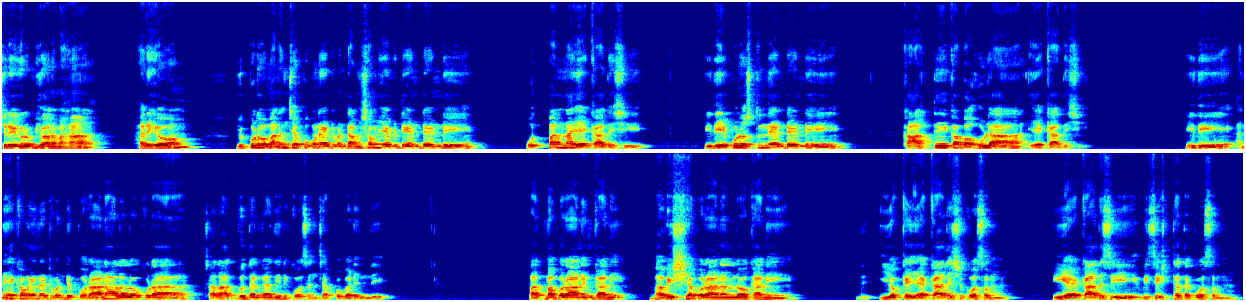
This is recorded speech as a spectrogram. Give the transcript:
శ్రీ గురుభ్యో నమ. హరి ఓం. ఇప్పుడు మనం చెప్పుకునేటువంటి అంశం ఏమిటి అంటే అండి ఉత్పన్న ఏకాదశి. ఇది ఎప్పుడు వస్తుంది అంటే అండి కార్తీక బహుళ ఏకాదశి. ఇది అనేకమైనటువంటి పురాణాలలో కూడా చాలా అద్భుతంగా దీనికోసం చెప్పబడింది. పద్మపురాణం కానీ భవిష్య పురాణంలో కానీ ఈ యొక్క ఏకాదశి కోసం ఈ ఏకాదశి విశిష్టత కోసం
